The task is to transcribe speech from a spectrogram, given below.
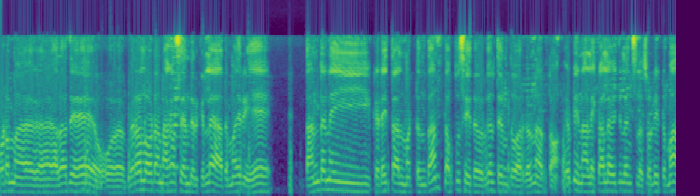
உடம்பு அதாவது விரலோட நகம் சேர்ந்திருக்குல்ல அது மாதிரி தண்டனை கிடைத்தால் மட்டும்தான் தப்பு செய்தவர்கள் திருந்துவார்கள்னு அர்த்தம். எப்படி நாளை காலைல விஜிலன்ஸ்ல சொல்லிட்டுமா?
